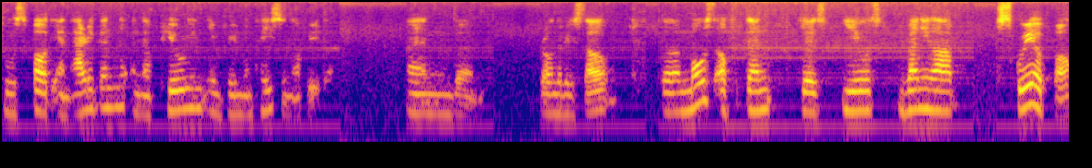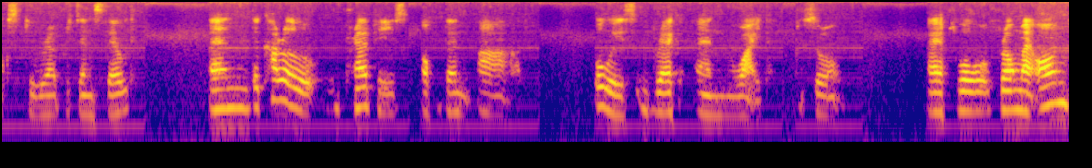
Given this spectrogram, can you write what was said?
to spot an elegant and appealing implementation of it. And um, from the result, the most of them just use vanilla square box to represent cells, and the color practice of them are always black and white. So I for from my own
